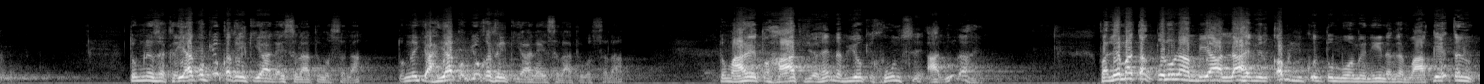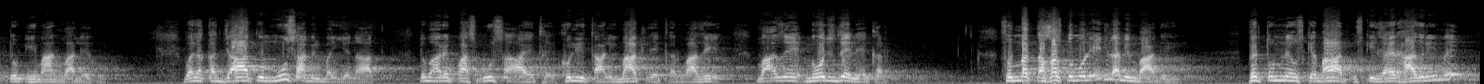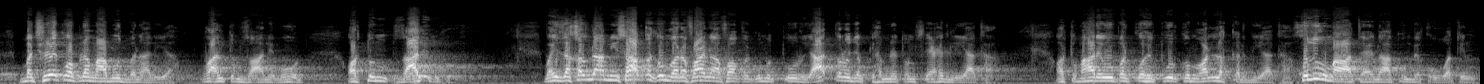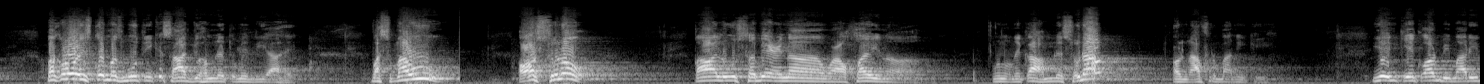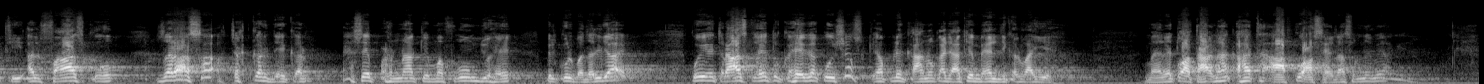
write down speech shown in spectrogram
تم نے زکریہ کو کیوں قتل کیا علیہ السلاۃ وسلام تم نے یاہیا کو کیوں قتل کیا علیہ السلاۃ وسلام تمہارے تو ہاتھ جو ہے نبیوں کے خون سے آلودہ ہے فلیما تک انبیاء اللہ من قبل کن تم مومنین اگر واقع تم ایمان والے ہو۔ وَلَقَدْ جَاءَكُمْ مُوسَى بِالْبَيِّنَاتِ تمہارے پاس موسا آئے تھے، کھلی تعلیمات لے کر، واضح واضح موجزے لے کر۔ سمت تخصتم العجل من بعدہ پھر تم نے اس کے بعد اس کی غیر حاضری میں بچڑے کو اپنا معبود بنا لیا۔ وان تم ظالمون، اور تم ظالم ہو۔ وہی زخلنا میساقکم ورفعنا فوقکم الطور۔ یاد کرو جبکہ ہم نے تم سے عہد لیا تھا، اور تمہارے اوپر کوہ طور کو معلق کر دیا تھا۔ خذوا ما آتیناکم بقوۃ پکڑو اس کو مضبوطی کے ساتھ جو ہم نے تمہیں دیا ہے۔ وسماؤ اور سنو۔ کالو سبعنا وعصینا۔ انہوں نے کہا ہم نے سنا اور نافرمانی کی۔ یہ ان کی ایک اور بیماری تھی، الفاظ کو ذرا سا چکر دے کر ایسے پڑھنا کہ مفہوم جو ہے بالکل بدل جائے۔ کوئی اعتراض کرے تو کہے گا کوئی شخص کہ اپنے کانوں کا جا کے میل نکلوائیے۔ میں نے تو اتانا کہا تھا، آپ کو آسیدہ سننے میں آ گیا۔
